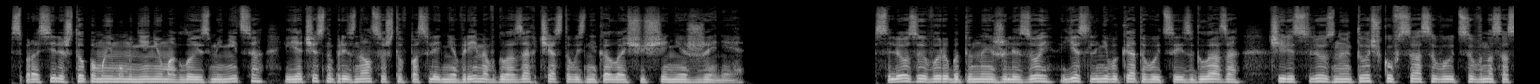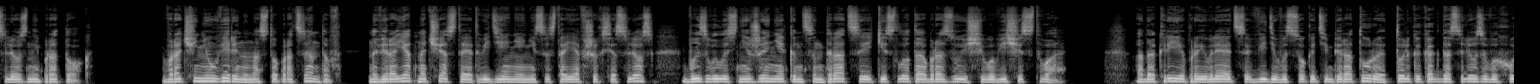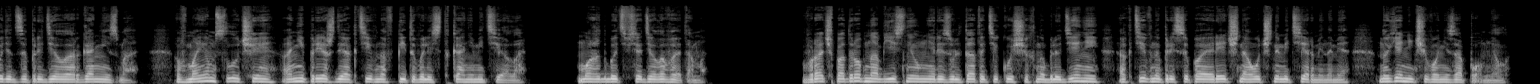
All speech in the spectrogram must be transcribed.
Спросили, что, по моему мнению, могло измениться, и я честно признался, что в последнее время в глазах часто возникало ощущение жжения. Слезы, выработанные железой, если не выкатываются из глаза, через слезную точку всасываются в носослезный проток. Врачи не уверены на сто процентов, но, вероятно, частое отведение несостоявшихся слез вызвало снижение концентрации кислотообразующего вещества. Адокрия проявляется в виде высокой температуры только когда слезы выходят за пределы организма. В моем случае они прежде активно впитывались тканями тела. Может быть, все дело в этом. Врач подробно объяснил мне результаты текущих наблюдений, активно присыпая речь научными терминами, но я ничего не запомнил.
